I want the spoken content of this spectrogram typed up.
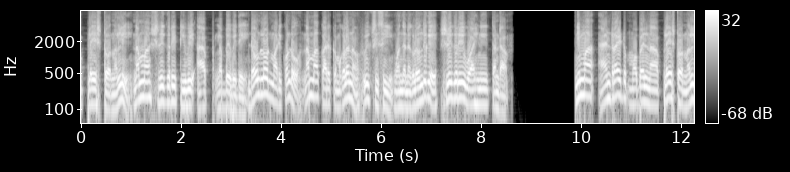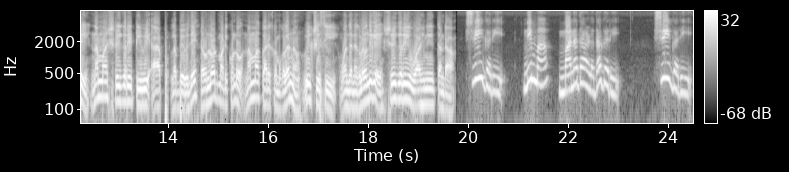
ಪ್ಲೇಸ್ಟೋರ್ನಲ್ಲಿ ನಮ್ಮ ಶ್ರೀಗರಿ ಟಿವಿ ಆಪ್ ಲಭ್ಯವಿದೆ. ಡೌನ್ಲೋಡ್ ಮಾಡಿಕೊಂಡು ನಮ್ಮ ಕಾರ್ಯಕ್ರಮಗಳನ್ನು ವೀಕ್ಷಿಸಿ. ವಂದನೆಗಳೊಂದಿಗೆ ಶ್ರೀಗರಿ ವಾಹಿನಿ ತಂಡ. ನಿಮ್ಮ ಆಂಡ್ರಾಯ್ಡ್ ಮೊಬೈಲ್ನ ಪ್ಲೇಸ್ಟೋರ್ನಲ್ಲಿ ನಮ್ಮ ಶ್ರೀಗರಿ ಟಿವಿ ಆಪ್ ಲಭ್ಯವಿದೆ. ಡೌನ್ಲೋಡ್ ಮಾಡಿಕೊಂಡು ನಮ್ಮ ಕಾರ್ಯಕ್ರಮಗಳನ್ನು ವೀಕ್ಷಿಸಿ. ವಂದನೆಗಳೊಂದಿಗೆ ಶ್ರೀಗರಿ ವಾಹಿನಿ ತಂಡ. ಶ್ರೀಗರಿ ನಿಮ್ಮ ಮನದಾಳದ ಗರಿ. ಶ್ರೀಗರಿ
